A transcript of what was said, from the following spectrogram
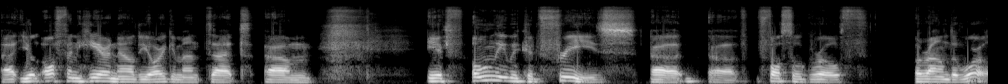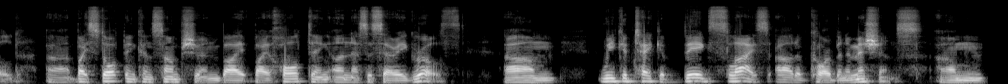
uh, you'll often hear now the argument that um, if only we could freeze uh, uh, fossil growth around the world uh, by stopping consumption, by by halting unnecessary growth, um, we could take a big slice out of carbon emissions. Um,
